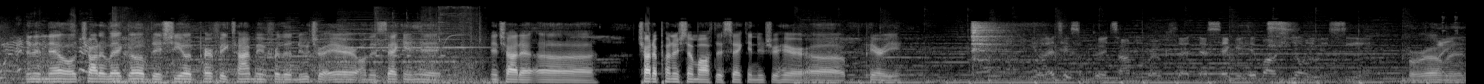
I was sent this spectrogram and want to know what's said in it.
and then they'll try to let go of the shield. Perfect timing for the neutral air on the second hit, and try to uh try to punish them off the second neutral air uh parry. Yo, that takes some good timing, bro, because that, that second hitbox, you don't even see it. For real, like, man.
